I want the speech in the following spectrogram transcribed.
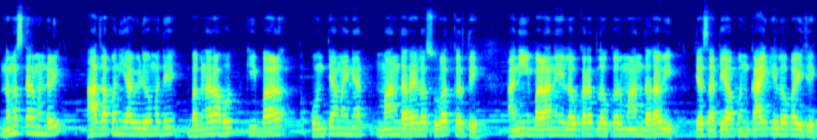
नमस्कार मंडळी आज आपण या व्हिडिओमध्ये बघणार आहोत की बाळ कोणत्या महिन्यात मान धरायला सुरुवात करते आणि बाळाने लवकरात लवकर मान धरावी त्यासाठी आपण काय केलं पाहिजे?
